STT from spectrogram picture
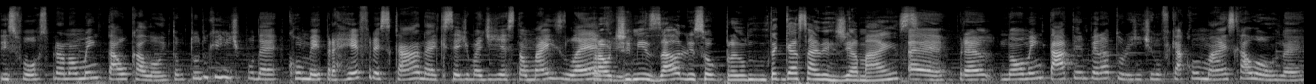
esforço para não aumentar o calor. Então, tudo que a gente puder comer para refrescar, né, que seja uma digestão mais leve, para otimizar o seu para não ter que gastar energia a mais. É, para não aumentar a temperatura, a gente não ficar com mais calor, né?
